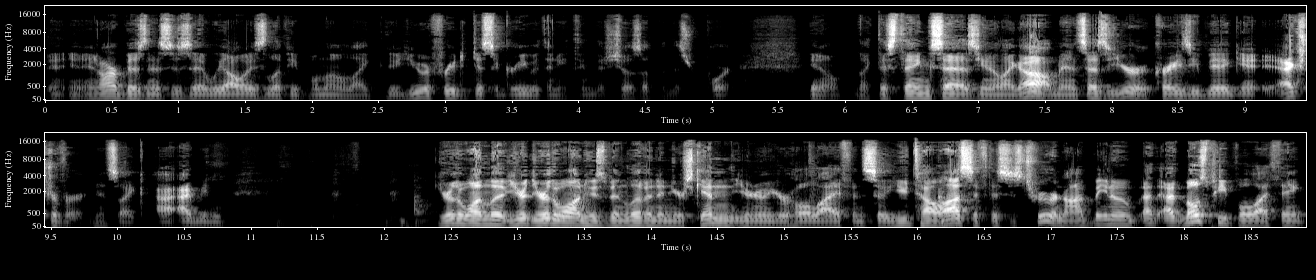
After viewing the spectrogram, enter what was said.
in our business is that we always let people know like you are free to disagree with anything that shows up in this report you know like this thing says you know like oh man it says you're a crazy big extrovert and it's like i, I mean you're the one li- you're, you're the one who's been living in your skin you know your whole life. And so you tell us if this is true or not. But you know at, at most people i think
